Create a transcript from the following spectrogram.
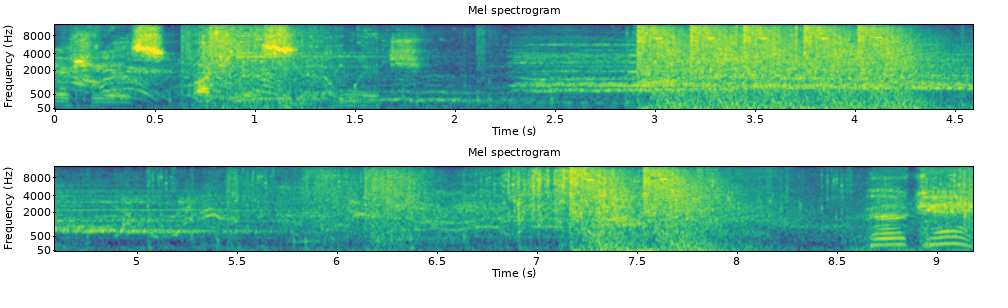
There she is. Watch this. A witch. Okay.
